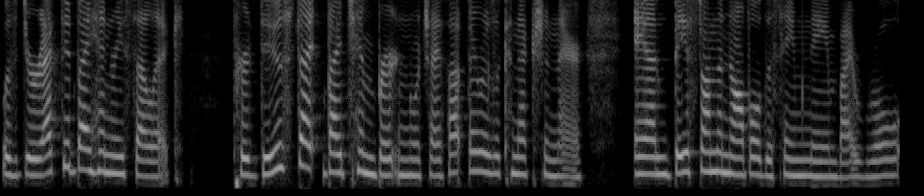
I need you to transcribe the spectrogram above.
was directed by Henry Selick, produced by- by Tim Burton, which I thought there was a connection there, and based on the novel the same name by Roald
